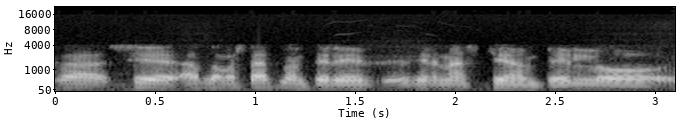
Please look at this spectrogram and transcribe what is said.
það sé allavega stefnan fyrir, fyrir næst tíðanbíl og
